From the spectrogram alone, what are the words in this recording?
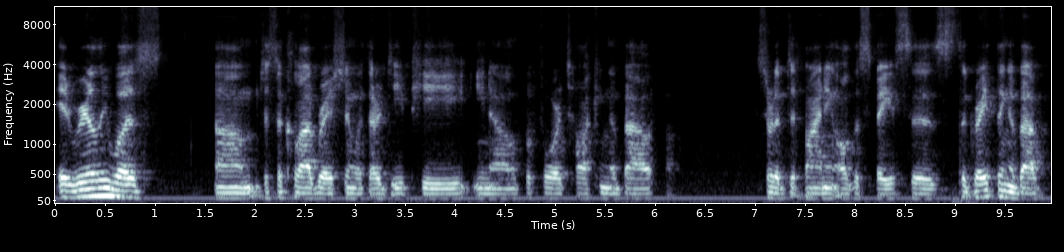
It really was um, just a collaboration with our DP, you know, before talking about sort of defining all the spaces. The great thing about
